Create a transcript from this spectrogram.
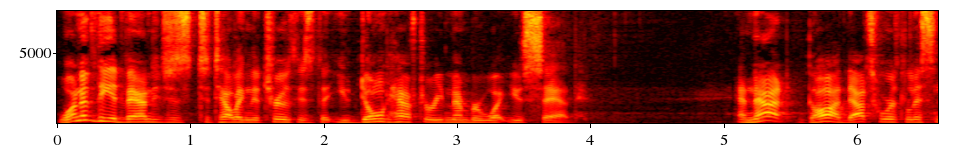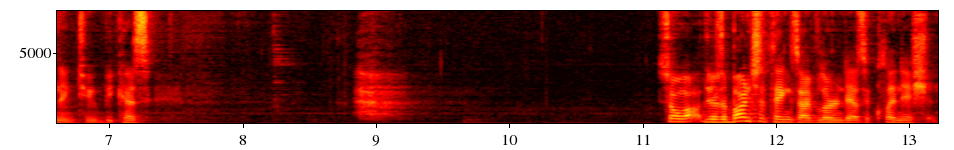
one of the advantages to telling the truth is that you don't have to remember what you said. And that, God, that's worth listening to because. So uh, there's a bunch of things I've learned as a clinician.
